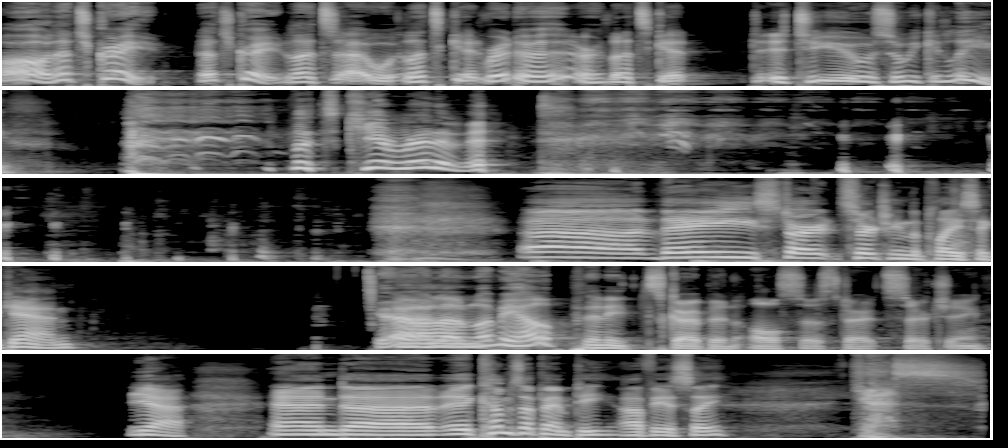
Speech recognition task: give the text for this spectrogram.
Oh, that's great. That's great. Let's uh, let's get rid of it, or let's get it to you so we can leave. Let's get rid of it. Uh, they start searching the place again. Yeah, let, let me help. then he Scarpin also starts searching. Yeah, and uh, it comes up empty. Obviously, Yes.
